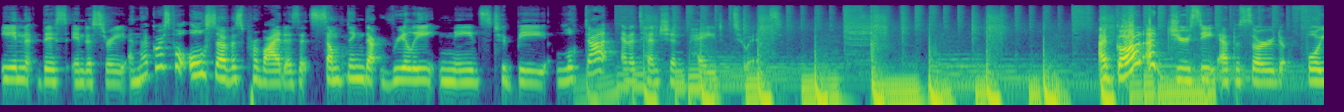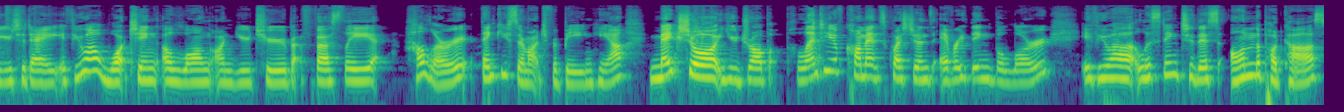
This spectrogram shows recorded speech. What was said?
in this industry. And that goes for all service providers. It's something that really needs to be looked at and attention paid to it. I've got a juicy episode for you today. If you are watching along on YouTube, firstly, hello. Thank you so much for being here. Make sure you drop plenty of comments, questions, everything below. If you are listening to this on the podcast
